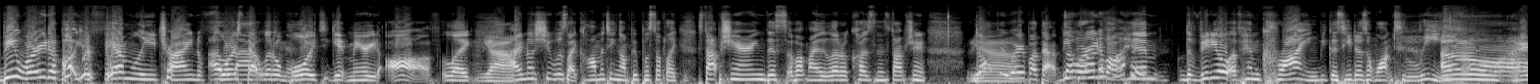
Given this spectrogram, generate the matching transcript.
Be worried about your family trying to force that little it. boy to get married off. Like, Yeah. I know she was like commenting on people's stuff like, stop sharing this about my little cousin. Stop sharing. Don't Yeah. be worried about that. Be Don't worried about him, the video of him crying because he doesn't want to leave. Oh, I,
